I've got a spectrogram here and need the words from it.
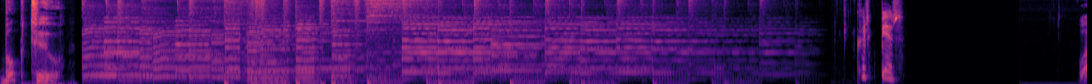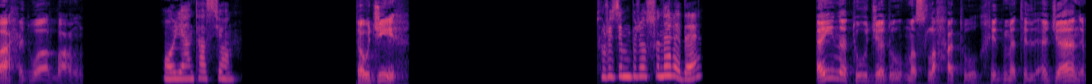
بوك تو Kırk bir. واحد وأربعون Oryantasyon. توجيه Turizm bürosu nerede? أين توجد مصلحة خدمة الأجانب؟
